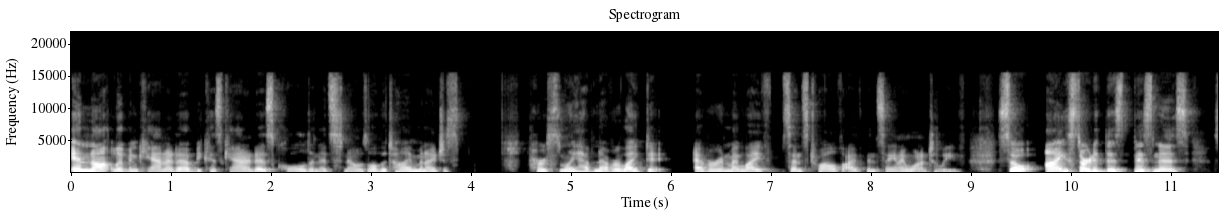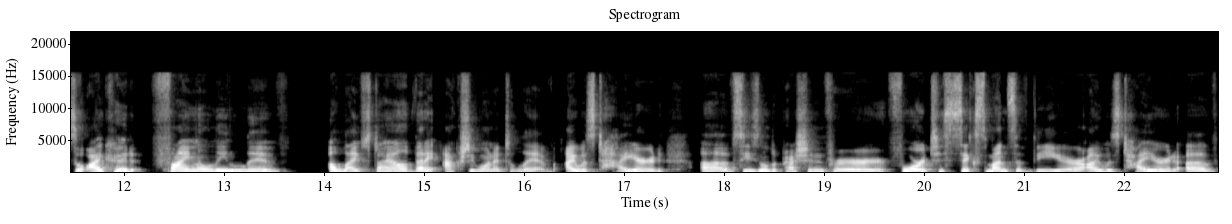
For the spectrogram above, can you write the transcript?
and not live in Canada because Canada is cold and it snows all the time. And I just personally have never liked it ever in my life since 12. I've been saying I wanted to leave. So I started this business so I could finally live a lifestyle that I actually wanted to live. I was tired of seasonal depression for four to six months of the year. I was tired of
